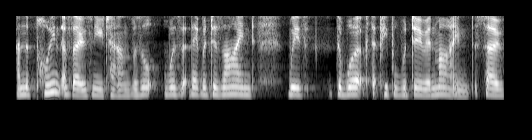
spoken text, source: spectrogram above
And the point of those new towns was was that they were designed with the work that people would do in mind. So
